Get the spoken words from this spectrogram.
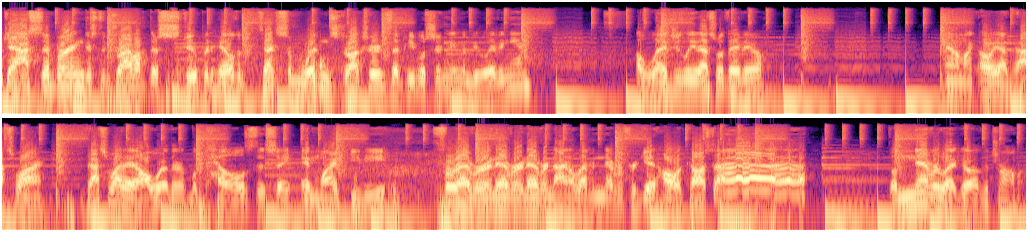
gas they're burning just to drive up this stupid hill to protect some wooden structures that people shouldn't even be living in. Allegedly, that's what they do. And I'm like, oh yeah, that's why. That's why they all wear their lapels that say NYPD forever and ever and ever 9/11 never forget Holocaust. Ah! They'll never let go of the trauma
